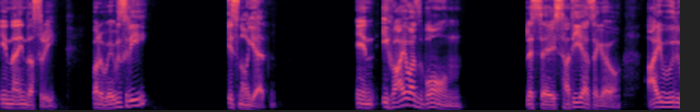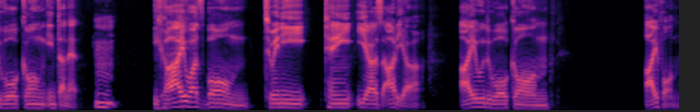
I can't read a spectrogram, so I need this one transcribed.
in the industry. But Web3, it's not yet. And if I was born, let's say 30 years ago, I would work on internet. Mm. If I was born 20, 10 years earlier, I would work on iPhone,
